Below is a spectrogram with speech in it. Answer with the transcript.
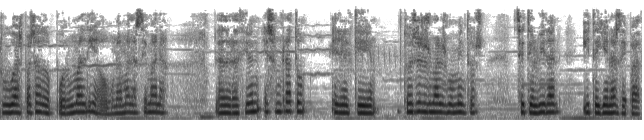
tú, has pasado por un mal día o una mala semana, la adoración es un rato en el que todos esos malos momentos se te olvidan y te llenas de paz.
